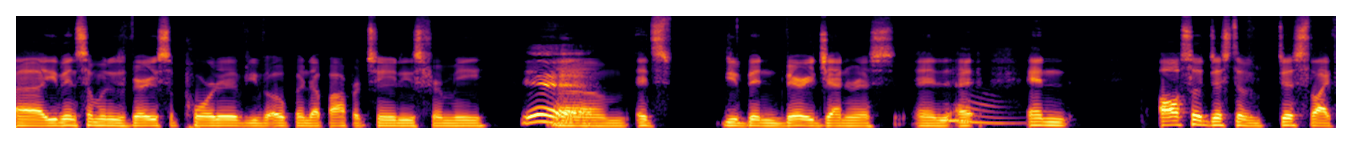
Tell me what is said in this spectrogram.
Uh, you've been someone who's very supportive. You've opened up opportunities for me. yeah Um, it's you've been very generous and uh, Oh. and also just a just like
